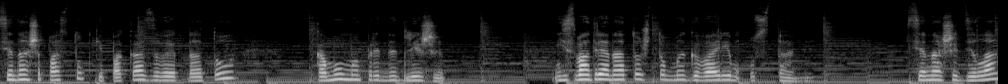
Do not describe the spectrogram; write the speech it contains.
все наши поступки показывают на то, кому мы принадлежим. Несмотря на то, что мы говорим устами, все наши дела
